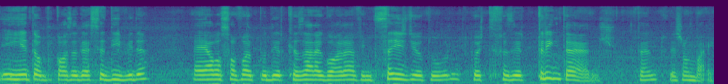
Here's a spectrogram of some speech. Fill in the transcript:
E então, por causa dessa dívida, ela só vai poder casar agora, a 26 de outubro, depois de fazer 30 anos. Portanto, vejam bem.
